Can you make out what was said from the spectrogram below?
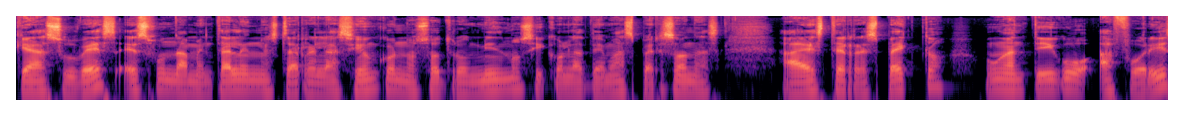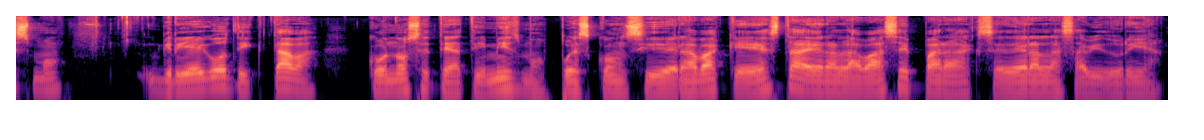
que a su vez es fundamental en nuestra relación con nosotros mismos y con las demás personas. A este respecto, un antiguo aforismo griego dictaba Conócete a ti mismo, pues consideraba que esta era la base para acceder a la sabiduría.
